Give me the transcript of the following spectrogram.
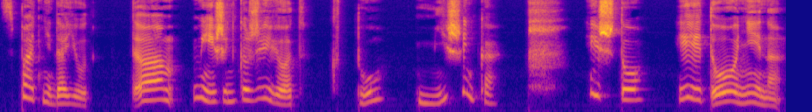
«Спать не дают. Там Мишенька живет». «Кто? Мишенька?» Пф, «И что?» «И то, Нина.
